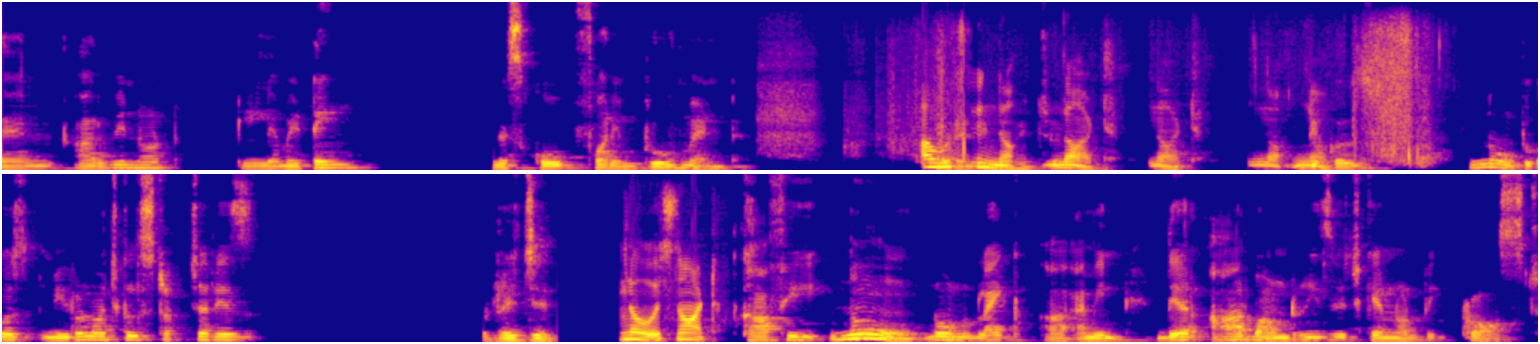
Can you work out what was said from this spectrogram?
then are we not limiting the scope for improvement i would say no, individual. not not no no. Because no because neurological structure is rigid. No it's not. काफी no no no like uh, i mean there are boundaries which cannot be crossed.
